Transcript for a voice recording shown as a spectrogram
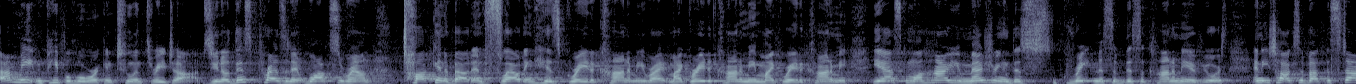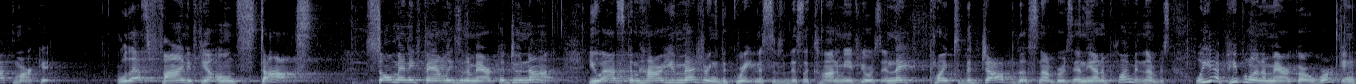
I'm meeting people who are working two and three jobs. You know, this president walks around talking about and flouting his great economy, right? My great economy, my great economy. You ask him, well, how are you measuring this greatness of this economy of yours? And he talks about the stock market. Well, that's fine if you own stocks. So many families in America do not. You ask them, how are you measuring the greatness of this economy of yours? And they point to the jobless numbers and the unemployment numbers. Well, yeah, people in America are working.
